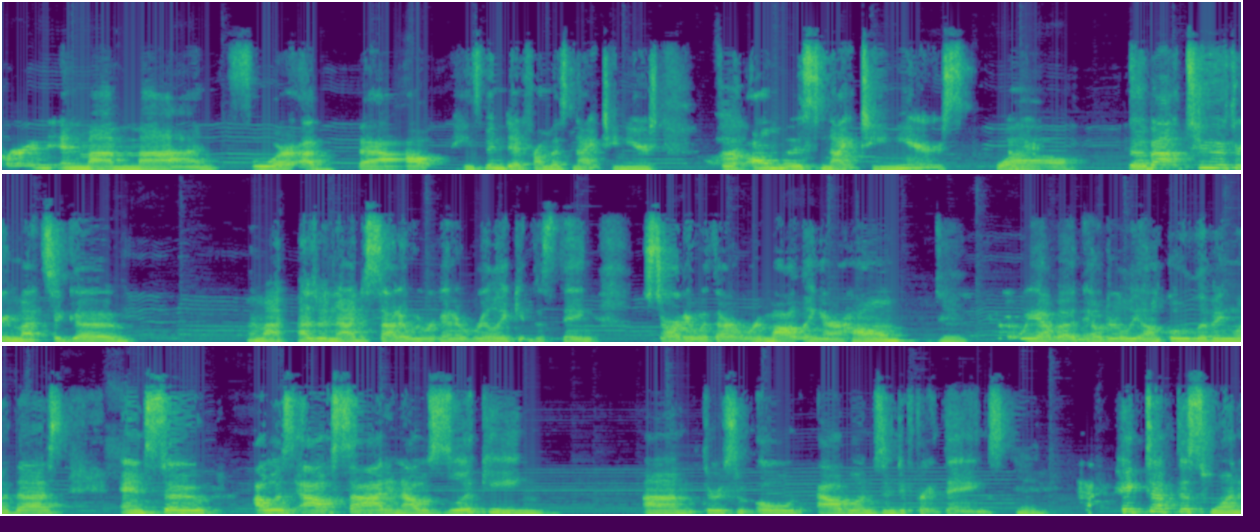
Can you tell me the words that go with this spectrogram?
burned in my mind for about, he's been dead for almost 19 years, for almost 19 years. Wow. Okay. So about two or three months ago, when my husband and I decided we were going to really get this thing started with our remodeling our home. Mm-hmm. We have an elderly uncle living with us. And so I was outside and I was looking um, through some old albums and different things. Mm. I picked up this one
